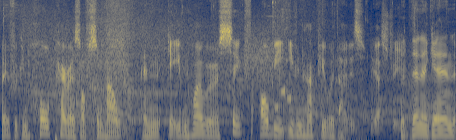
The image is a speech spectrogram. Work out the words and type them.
But if we can hold Perez off somehow and get even higher with a sixth, I'll be even happier with That. But then again,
